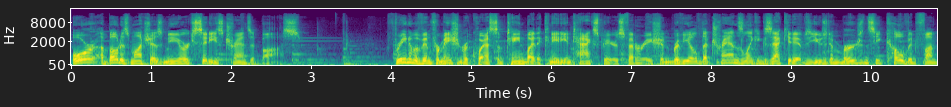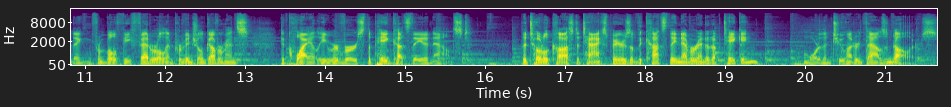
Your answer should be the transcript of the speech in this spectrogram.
or about as much as New York City's transit boss. Freedom of Information requests obtained by the Canadian Taxpayers Federation revealed that TransLink executives used emergency COVID funding from both the federal and provincial governments to quietly reverse the pay cuts they had announced. The total cost to taxpayers of the cuts they never ended up taking? More than $200,000.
